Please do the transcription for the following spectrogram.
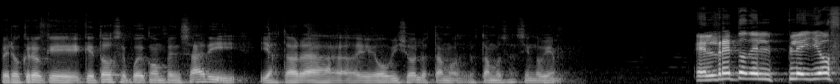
pero creo que, que, todo se puede compensar y, y hasta ahora eh, Obi y yo lo estamos, lo estamos haciendo bien. El reto del playoff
